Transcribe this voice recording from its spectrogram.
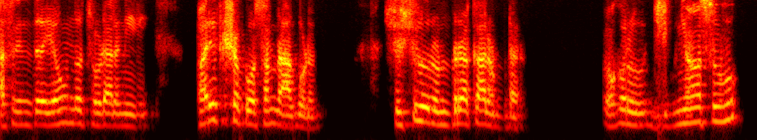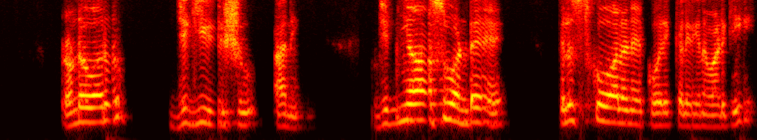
అసలు ఇందులో ఏముందో చూడాలని పరీక్ష కోసం రాకూడదు. శిష్యులు రెండు రకాలు ఉంటారు. ఒకరు జిజ్ఞాసు రెండోవారు జిగీషు అని. జిజ్ఞాసు అంటే తెలుసుకోవాలనే కోరిక కలిగిన వాడికి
